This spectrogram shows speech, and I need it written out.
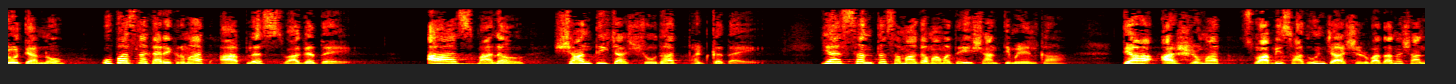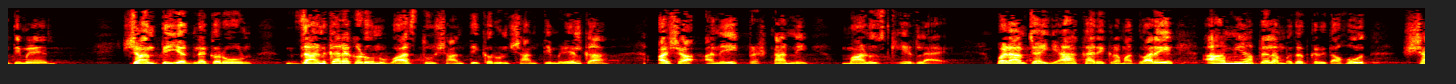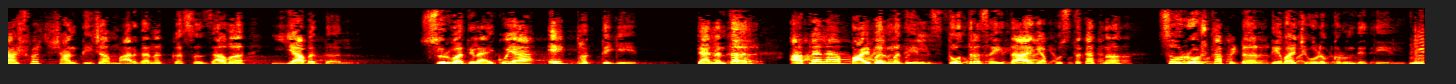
श्रोत्यांनो उपासना कार्यक्रमात आपलं स्वागत आहे. आज मानव शांतीच्या शोधात भटकत आहे. या संत समागमामध्ये शांती मिळेल का? त्या आश्रमात स्वामी साधूंच्या आशीर्वादानं शांती मिळेल? शांती यज्ञ करून जाणकाराकडून वास्तू शांती करून शांती मिळेल का? अशा अनेक प्रश्नांनी माणूस घेरलाय. पण आमच्या या कार्यक्रमाद्वारे आम्ही आपल्याला मदत करीत आहोत शाश्वत शांतीच्या मार्गानं कसं जावं याबद्दल. सुरुवातीला ऐकूया एक भक्तिगीत. त्यानंतर आपल्याला बायबलमधील स्तोत्रसहिता या पुस्तकातनं सौ रोष्टा पीटर देवाची ओळख करून देतील.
